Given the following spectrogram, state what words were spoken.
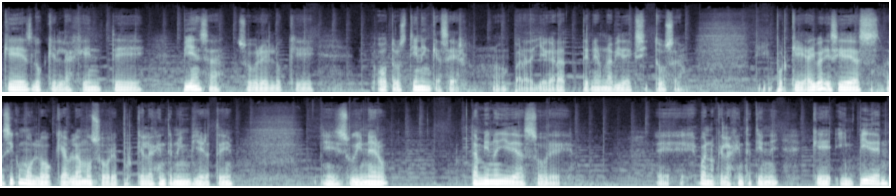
qué es lo que la gente piensa sobre lo que otros tienen que hacer para llegar a tener una vida exitosa porque hay varias ideas, así como lo que hablamos sobre por qué la gente no invierte eh, su dinero, también hay ideas sobre, eh, bueno, que la gente tiene que impiden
